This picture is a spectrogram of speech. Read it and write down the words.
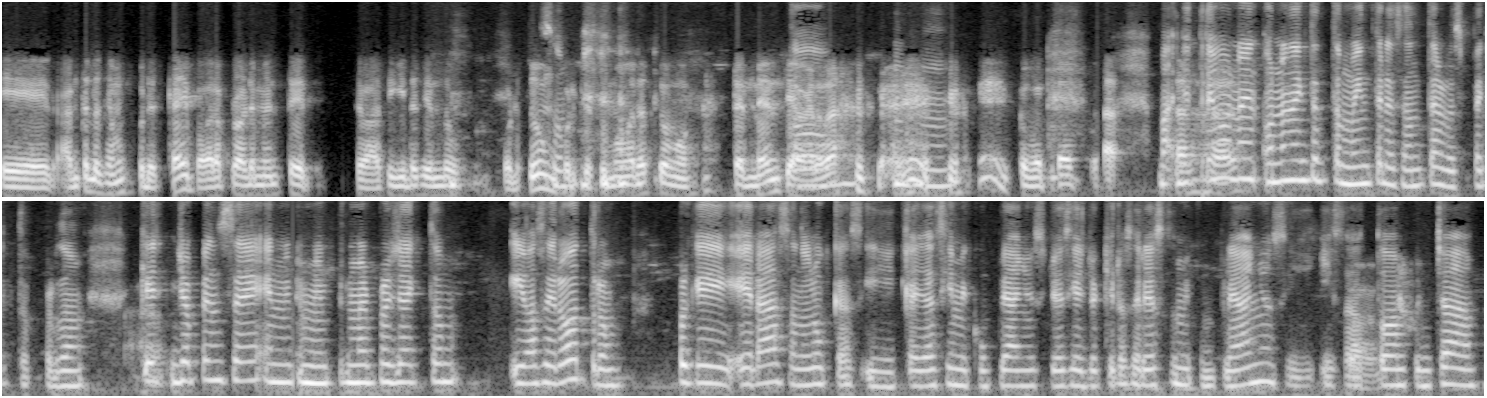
Eh, antes lo hacíamos por Skype, ahora probablemente se va a seguir haciendo por Zoom, porque Zoom ahora es como tendencia, ¿verdad? como Yo tengo una, anécdota muy interesante al respecto, perdón, que yo pensé en mi, primer proyecto iba a ser otro, porque era San Lucas y caía así en mi cumpleaños. Yo decía, yo quiero hacer esto en mi cumpleaños y, estaba todo empunchada.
